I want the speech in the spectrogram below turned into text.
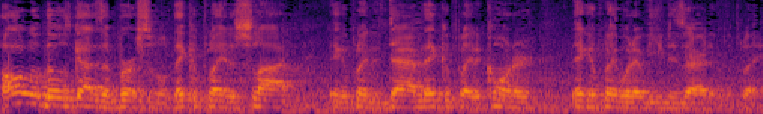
all of those guys are versatile. They can play the slot, they can play the dime, they can play the corner, they can play whatever you desire them to play.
